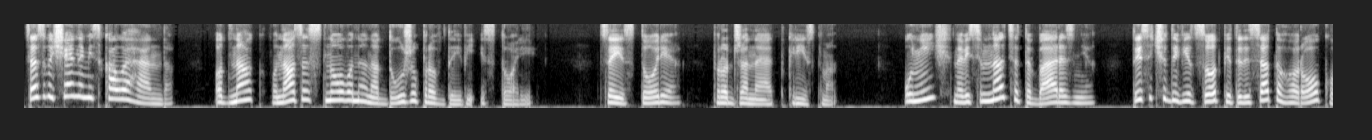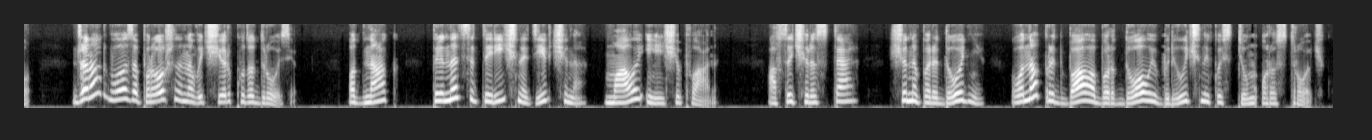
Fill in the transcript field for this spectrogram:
Це звичайна міська легенда, однак вона заснована на дуже правдивій історії. Це історія про Джанет Крістман. У ніч на 18 березня 1950 року Джанет була запрошена на вечірку до друзів. Однак 13-річна дівчина мала інші плани, а все через те, що напередодні вона придбала бордовий брючний костюм у розстрочку.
